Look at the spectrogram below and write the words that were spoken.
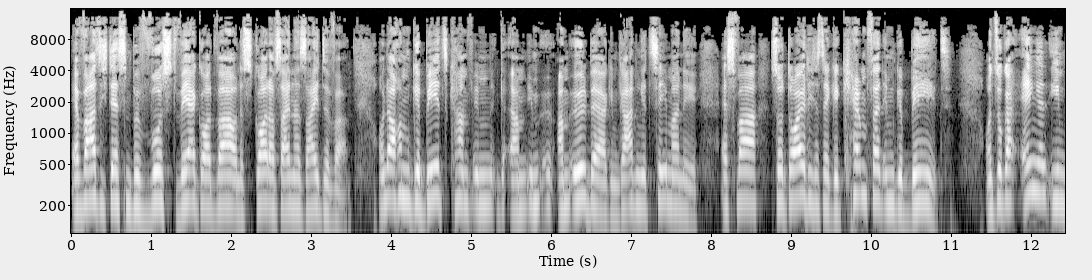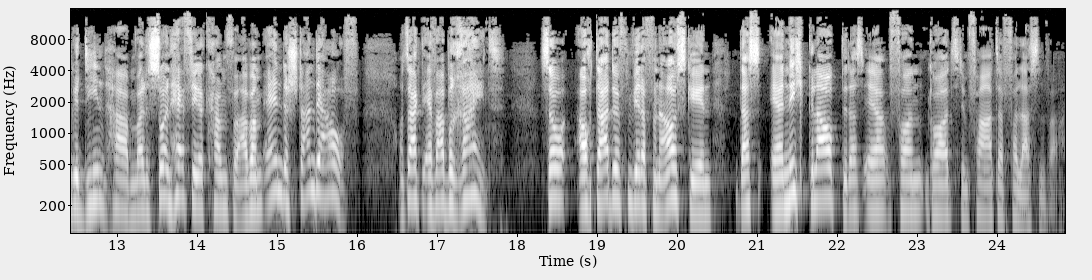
Er war sich dessen bewusst, wer Gott war und dass Gott auf seiner Seite war. Und auch im Gebetskampf im, am, im, am Ölberg, im Garten Gethsemane, es war so deutlich, dass er gekämpft hat im Gebet und sogar Engel ihm gedient haben, weil es so ein heftiger Kampf war. Aber am Ende stand er auf und sagte, er war bereit so, auch da dürfen wir davon ausgehen, dass er nicht glaubte, dass er von Gott, dem Vater, verlassen war.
